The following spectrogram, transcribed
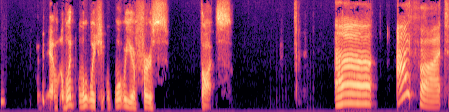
what what was your, what were your first thoughts? Uh, I thought,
